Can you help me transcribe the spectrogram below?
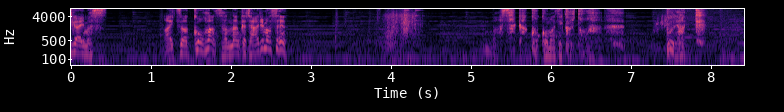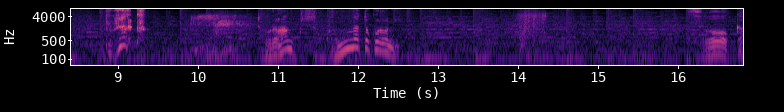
違います。あいつはごはんさんなんかじゃありません。まさかここまで来るとは。ブラック。ブラック？トランクスこんなところに。そうか。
